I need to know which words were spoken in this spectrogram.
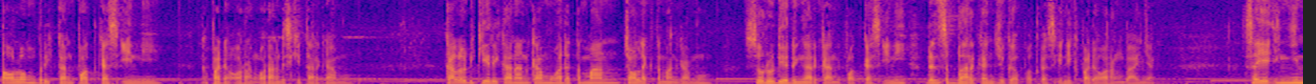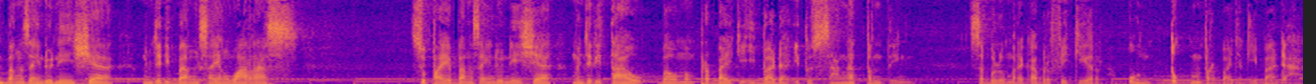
tolong berikan podcast ini kepada orang-orang di sekitar kamu. Kalau di kiri kanan kamu ada teman, colek teman kamu. Suruh dia dengarkan podcast ini dan sebarkan juga podcast ini kepada orang banyak. Saya ingin bangsa Indonesia menjadi bangsa yang waras. Supaya bangsa Indonesia menjadi tahu bahwa memperbaiki ibadah itu sangat penting sebelum mereka berpikir untuk memperbanyak ibadah.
